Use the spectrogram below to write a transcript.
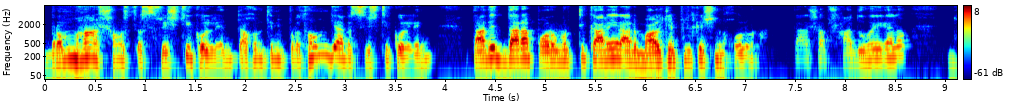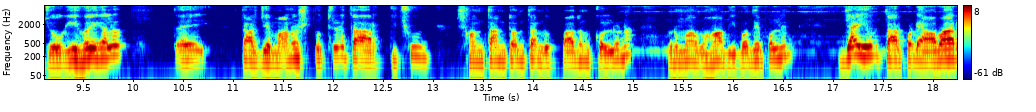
ব্রহ্মা সমস্ত সৃষ্টি করলেন, তখন তিনি প্রথম যারা সৃষ্টি করলেন, তাদের দ্বারা পরবর্তীকালের আর মাল্টিপ্লিকেশন হলো না। তারা সব সাধু হয়ে গেল, যোগী হয়ে গেল, তাই তার যে মানুষ পুত্রেরা, তার কিছু সন্তান টন্তান উৎপাদন করল না। ব্রহ্মা মহা বিপদে পড়লেন। যাই হোক তারপরে আবার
